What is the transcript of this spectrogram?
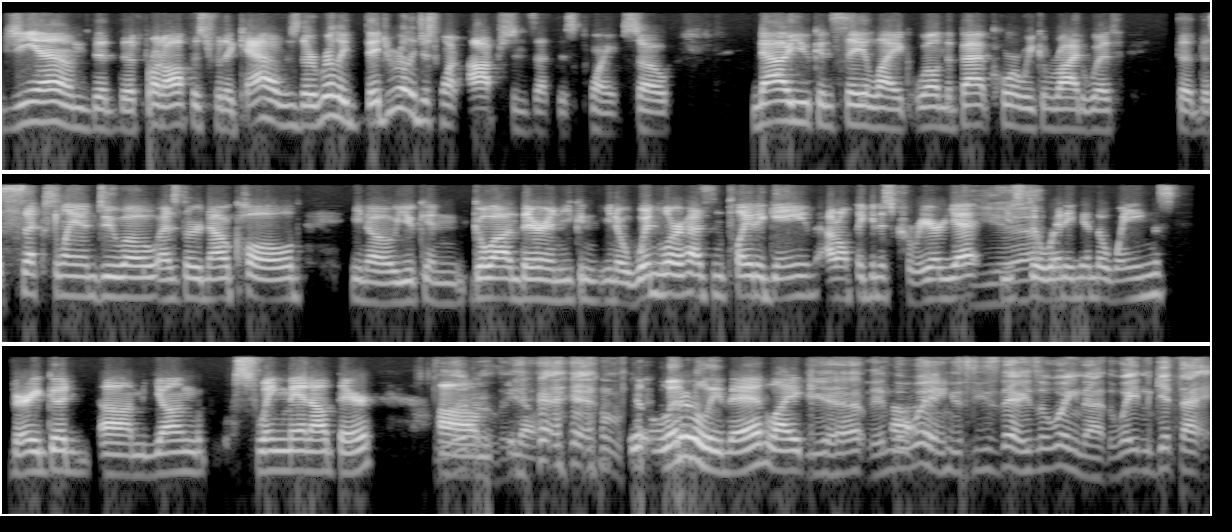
GM, the, the front office for the Cavs, they're really they really just want options at this point. So now you can say like, well, in the backcourt we can ride with the the Sexland duo as they're now called. You know, you can go out there and you can, you know, Windler hasn't played a game. I don't think in his career yet. Yeah. He's still waiting in the wings. Very good um, young swing man out there. Um, literally. You know, literally, man. Like yeah, in the uh, wings, he's there. He's a wing now, waiting to get that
